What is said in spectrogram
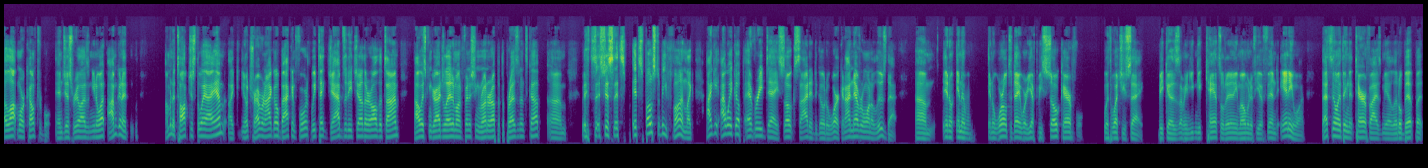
a lot more comfortable and just realizing, you know what, I'm gonna I'm going to talk just the way I am. Like, you know, Trevor and I go back and forth. We take jabs at each other all the time. I always congratulate him on finishing runner up at the President's Cup. Um, it's it's just it's it's supposed to be fun. Like I get I wake up every day so excited to go to work, and I never want to lose that. Um, in a in a in a world today where you have to be so careful with what you say because I mean you can get canceled at any moment if you offend anyone. That's the only thing that terrifies me a little bit, but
